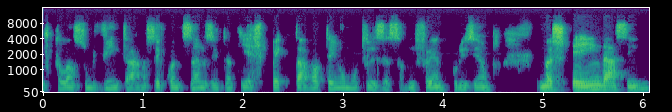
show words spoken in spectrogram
escalão sub-20 há não sei quantos anos e, portanto, é expectável que uma utilização diferente, por exemplo, mas ainda assim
